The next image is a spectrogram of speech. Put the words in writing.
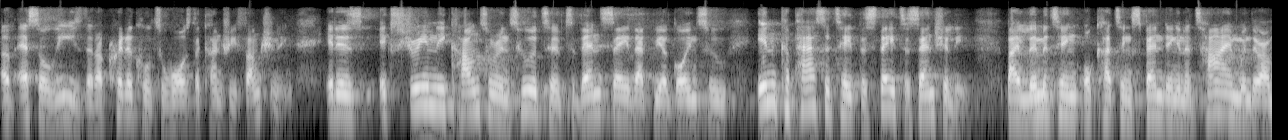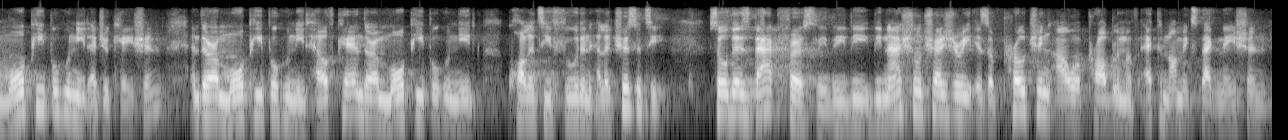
of SOEs that are critical towards the country functioning. It is extremely counterintuitive to then say that we are going to incapacitate the state, essentially by limiting or cutting spending in a time when there are more people who need education and there are more people who need healthcare and there are more people who need quality food and electricity. So there's that firstly. The, the, the National Treasury is approaching our problem of economic stagnation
